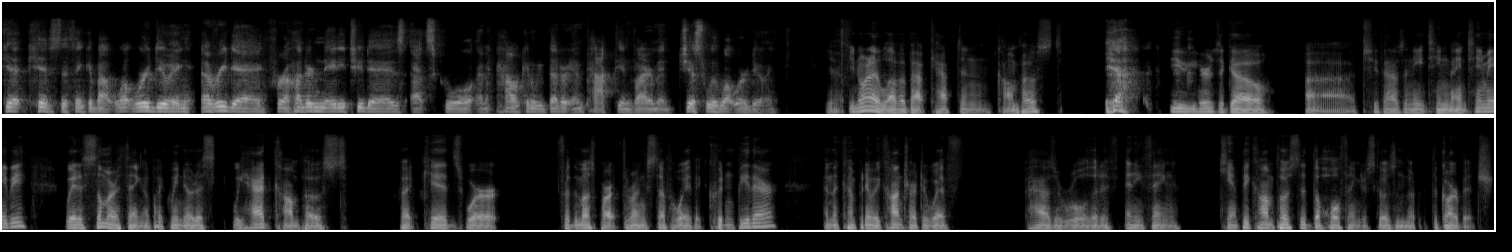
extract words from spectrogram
get kids to think about what we're doing every day for 182 days at school and how can we better impact the environment just with what we're doing? Yeah. You know what i love about captain compost? Yeah. A few years ago uh 2018 19 maybe we had a similar thing of like we noticed we had compost but kids were for the most part throwing stuff away that couldn't be there and the company we contracted with has a rule that if anything can't be composted, the whole thing just goes in the, the garbage.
